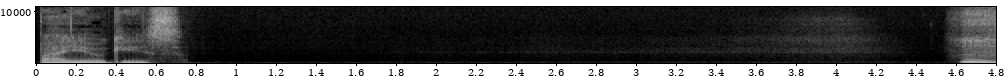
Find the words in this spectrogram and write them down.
Bye, yogis. Hmm.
